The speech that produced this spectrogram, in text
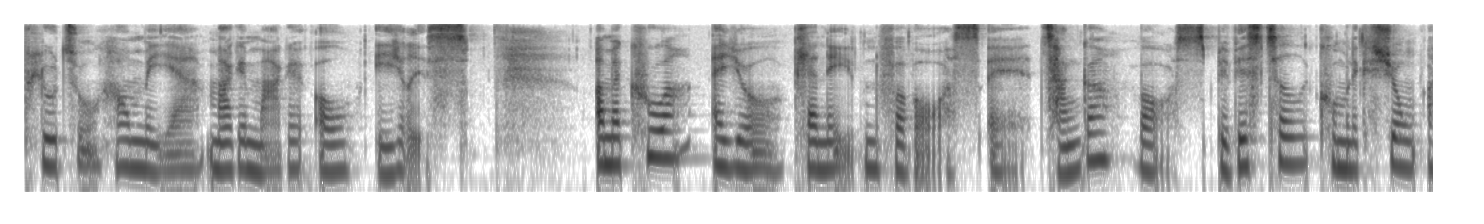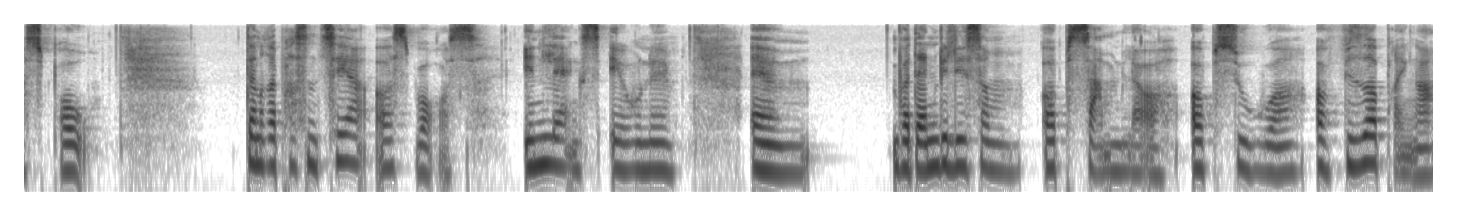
Pluto, Haumea, Makemake og Eris. Og Merkur er jo planeten for vores øh, tanker, vores bevidsthed, kommunikation og sprog. Den repræsenterer også vores indlæringsevne, øh, hvordan vi ligesom opsamler, opsuger og viderebringer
